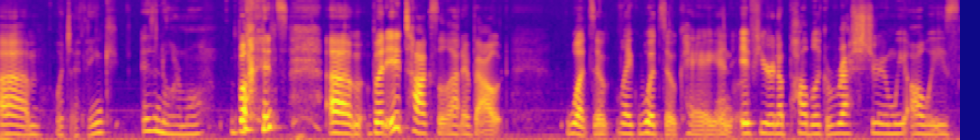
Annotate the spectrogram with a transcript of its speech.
um, which I think is normal. But um, but it talks a lot about what's o- like what's okay, and if you're in a public restroom, we always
